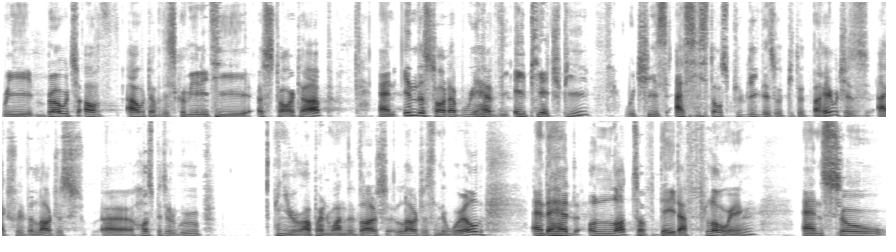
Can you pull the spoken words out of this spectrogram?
We brought out, of this community a startup. And in the startup, we have the APHP, which is Assistance Publique des Hôpitaux de Paris, which is actually the largest uh, hospital group in Europe and one of the large, largest in the world and they had a lot of data flowing. And so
